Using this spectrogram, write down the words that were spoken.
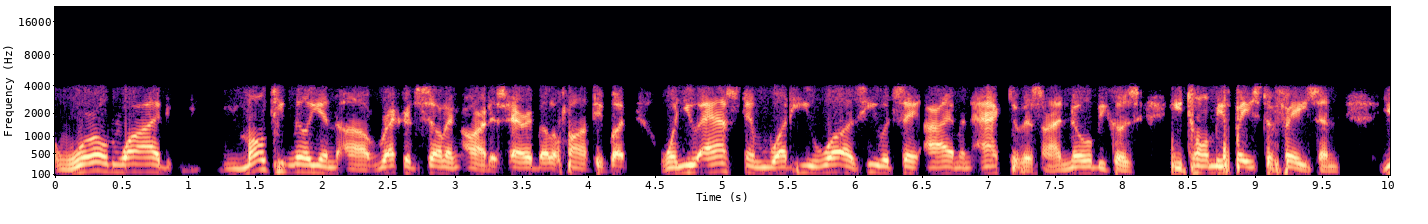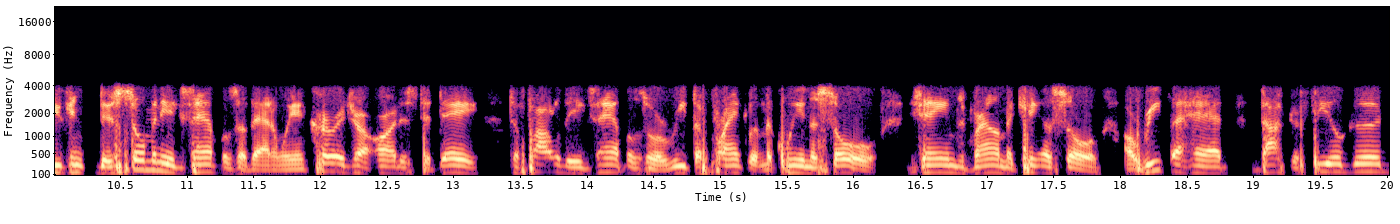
Worldwide, multi-million uh, record-selling artist Harry Belafonte. But when you asked him what he was, he would say, "I am an activist." I know because he told me face to face. And you can. There's so many examples of that, and we encourage our artists today to follow the examples of Aretha Franklin, the Queen of Soul, James Brown, the King of Soul. Aretha had Dr. Feelgood,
